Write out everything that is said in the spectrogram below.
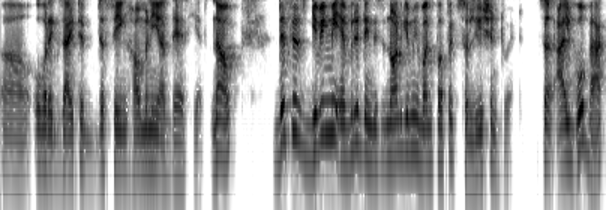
uh, overexcited just seeing how many are there here. Now this is giving me everything. This is not giving me one perfect solution to it. So I'll go back.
